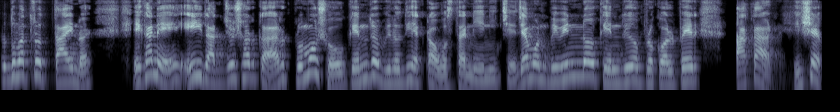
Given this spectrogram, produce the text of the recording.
শুধুমাত্র তাই নয়, এখানে এই রাজ্য সরকার ক্রমশ কেন্দ্র বিরোধী একটা অবস্থান নিয়ে নিচ্ছে। যেমন বিভিন্ন কেন্দ্রীয় প্রকল্পের টাকার হিসেব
